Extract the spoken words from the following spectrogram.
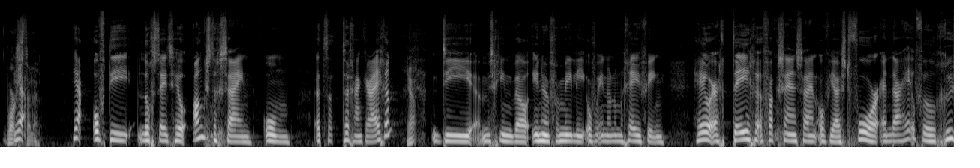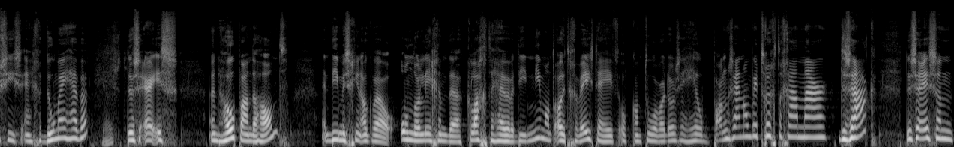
worstelen. Ja, of die nog steeds heel angstig zijn om het te gaan krijgen. Ja. Die eh, misschien wel in hun familie of in hun omgeving heel erg tegen vaccins zijn of juist voor. En daar heel veel ruzies en gedoe mee hebben. Juist. Dus er is een hoop aan de hand. Die misschien ook wel onderliggende klachten hebben die niemand ooit geweest heeft op kantoor. Waardoor ze heel bang zijn om weer terug te gaan naar de zaak. Dus er is een,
